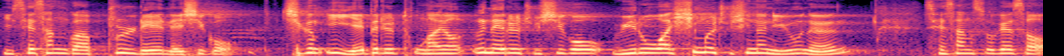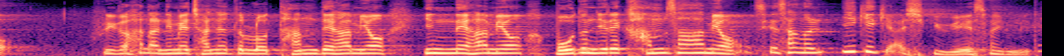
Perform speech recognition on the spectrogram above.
이 세상과 분리해 내시고 지금 이 예배를 통하여 은혜를 주시고 위로와 힘을 주시는 이유는 세상 속에서 우리가 하나님의 자녀들로 담대하며 인내하며 모든 일에 감사하며 세상을 이기게 하시기 위해서입니다.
